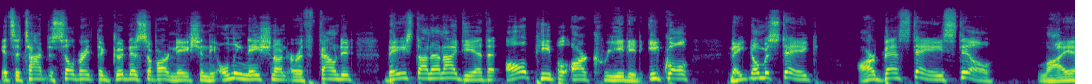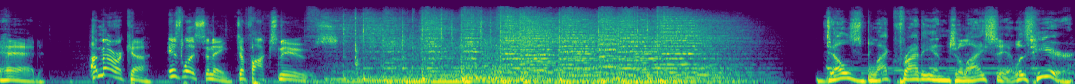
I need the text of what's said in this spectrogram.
It's a time to celebrate the goodness of our nation, the only nation on earth founded based on an idea that all people are created equal. Make no mistake, our best days still lie ahead. America is listening to Fox News. Dell's Black Friday and July sale is here.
